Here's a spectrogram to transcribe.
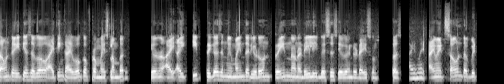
seven to eight years ago. I think I woke up from my slumber. You know, I, I keep triggers in my mind that you don't train on a daily basis, you're going to die soon. Because I might I might sound a bit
